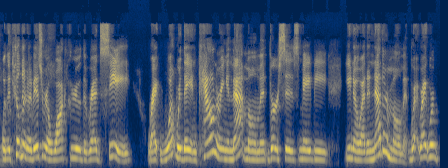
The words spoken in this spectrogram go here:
when the children of Israel walked through the Red Sea, right, what were they encountering in that moment versus maybe, you know, at another moment, right? right where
